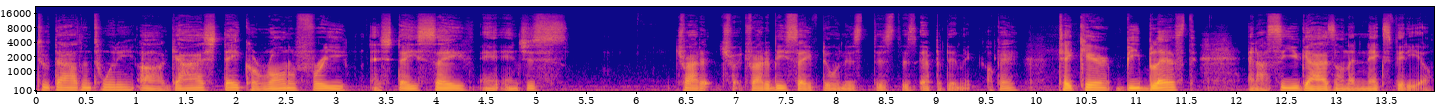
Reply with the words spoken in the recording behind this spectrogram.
2020. Uh, guys, stay corona free and stay safe and, and just try to try, try to be safe during this this this epidemic okay? Take care be blessed and i'll see you guys on the next video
